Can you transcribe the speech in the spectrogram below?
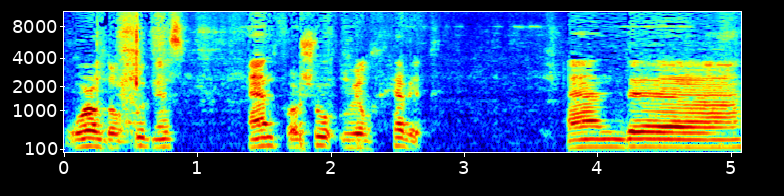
world of goodness, and for sure we'll have it. And uh,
